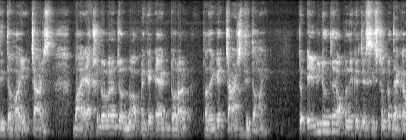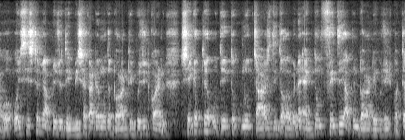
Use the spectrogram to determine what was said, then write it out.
দিতে হয় চার্জ বা একশো ডলারের জন্য আপনাকে এক ডলার তাদেরকে চার্জ দিতে হয়। তো এই ভিডিওতে আপনাদেরকে যে সিস্টেমটা দেখাবো, ওই সিস্টেমে আপনি যদি ভিসা কার্ডের মধ্যে ডলার ডিপোজিট করেন, সেক্ষেত্রে অতিরিক্ত কোনো চার্জ দিতে হবে না, একদম ফ্রিতে আপনি ডলার ডিপোজিট করতে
